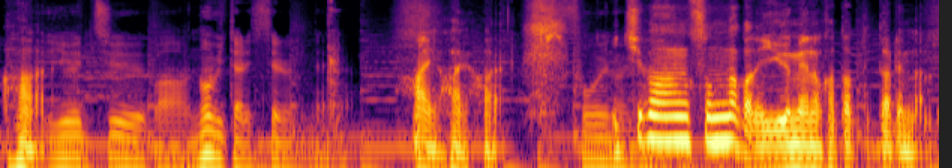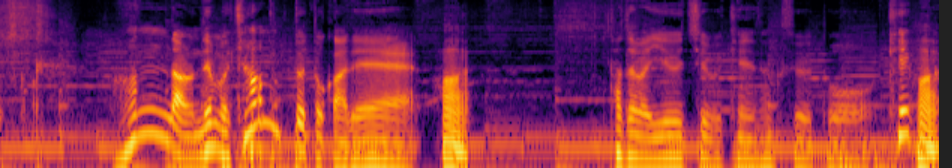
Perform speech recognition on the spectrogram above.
はい。YouTuber 伸びたりしてるんで、はいはいはい。そういう一番その中で有名な方って誰になるんですなんだろう、でもキャンプとかで、かはい。例えば YouTube 検索すると、結構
